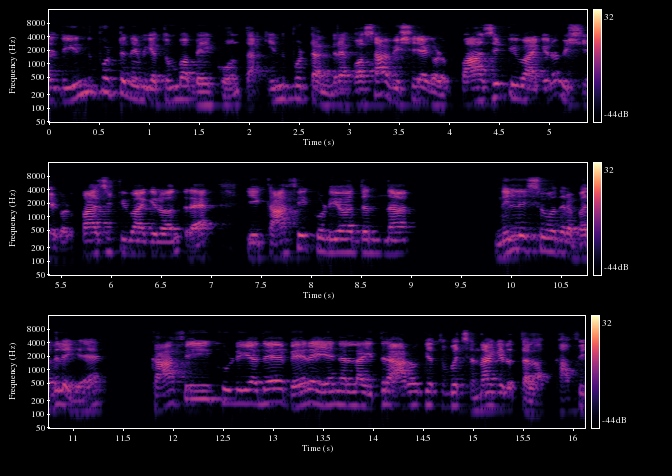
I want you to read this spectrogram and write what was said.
ಇದು ಇನ್ಪುಟ್ ನಿಮಗೆ ತುಂಬಾ ಬೇಕು ಅಂತ. ಇನ್ಪುಟ್ ಅಂದ್ರೆ ಹೊಸ ವಿಷಯಗಳು ಪಾಸಿಟಿವ್ ಆಗಿರೋ ವಿಷಯಗಳು. ಪಾಸಿಟಿವ್ ಆಗಿರೋ ಅಂದ್ರೆ ಈ ಕಾಫಿ ಕುಡಿಯೋದನ್ನ ನಿಲ್ಲಿಸುವುದರ ಬದಲಿಗೆ ಕಾಫಿ ಕುಡಿಯದೆ ಬೇರೆ ಏನೆಲ್ಲ ಇದ್ರೆ ಆರೋಗ್ಯ ತುಂಬಾ ಚೆನ್ನಾಗಿರುತ್ತಲ್ಲ? ಕಾಫಿ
